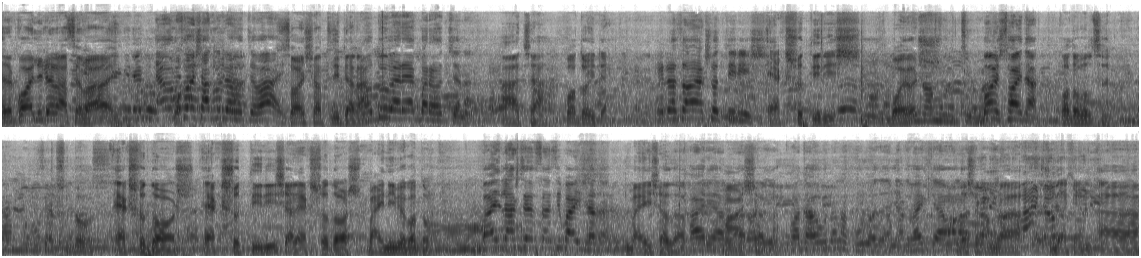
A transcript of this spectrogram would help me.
এটা কয় লিটার আছে ভাই? এখন ছয় সাত লিটার হচ্ছে ভাই। ছয় সাত লিটার? দুবারে একবার হচ্ছে না। আচ্ছা কত এটা? এটা একশো তিরিশ। একশো তিরিশ। বয়স? বয়স ছয় দাঁত। কত বলছেন? একশো দশ। একশো তিরিশ আর একশো দশ। ভাই নিবে কত? দর্শক আমরা দেখেন আহ,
